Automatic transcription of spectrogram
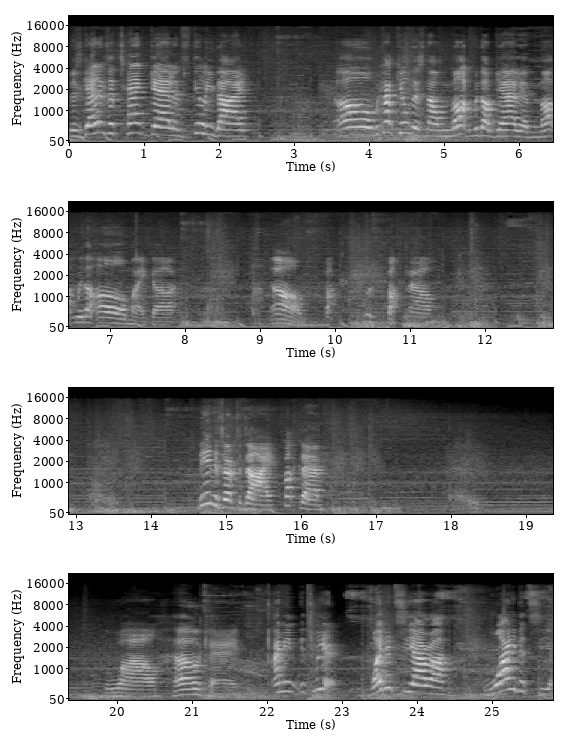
This Galleon's a tank Galleon. Still he died. Oh, we can't kill this now. Not without Galleon. Not without... Oh my god. Oh, fuck. We're fucked now. They deserve to die. Fuck them. Wow. Okay. I mean, it's weird. Why did Ciara... Why did Ciara...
